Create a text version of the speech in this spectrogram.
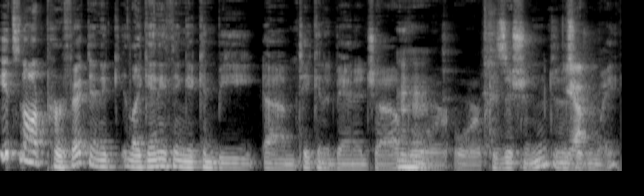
It's not perfect, and it, like anything, it can be um, taken advantage of or, or positioned in a Yeah. certain way.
